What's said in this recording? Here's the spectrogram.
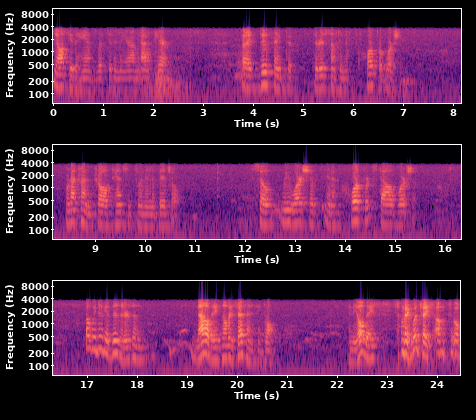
you know, I'll see the hands lifted in the air. I mean, I don't care. But I do think that there is something of corporate worship. We're not trying to draw attention to an individual. So we worship in a corporate style of worship. But we do get visitors, and nowadays nobody says anything to them. In the old days, somebody would say something to them.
